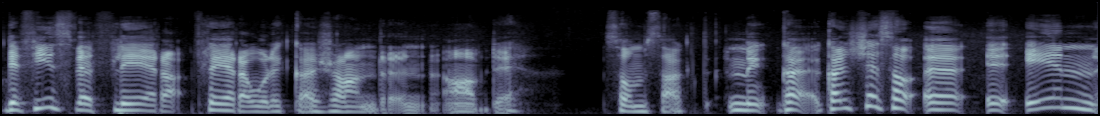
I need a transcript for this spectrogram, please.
Det finns väl flera, flera olika genrer av det, som sagt. Men kanske så, äh, en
